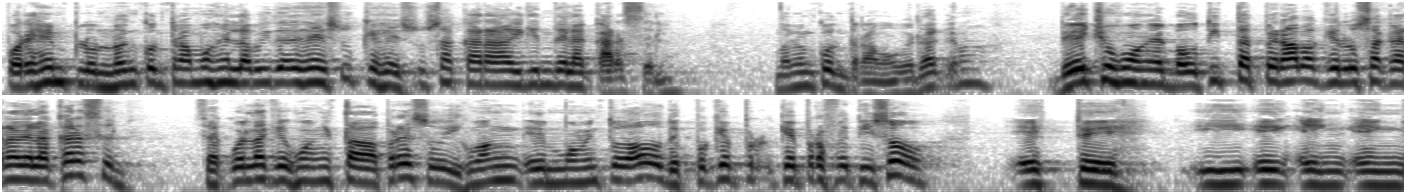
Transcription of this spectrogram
Por ejemplo, no encontramos en la vida de Jesús que Jesús sacara a alguien de la cárcel. No lo encontramos, ¿verdad que no? De hecho, Juan el Bautista esperaba que lo sacara de la cárcel. ¿Se acuerda que Juan estaba preso y Juan en un momento dado, después que, profetizó, este, y en,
